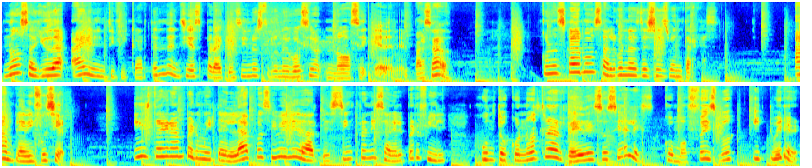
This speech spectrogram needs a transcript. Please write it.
nos ayuda a identificar tendencias para que así nuestro negocio no se quede en el pasado. Conozcamos algunas de sus ventajas. Amplia difusión. Instagram permite la posibilidad de sincronizar el perfil junto con otras redes sociales como Facebook y Twitter.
